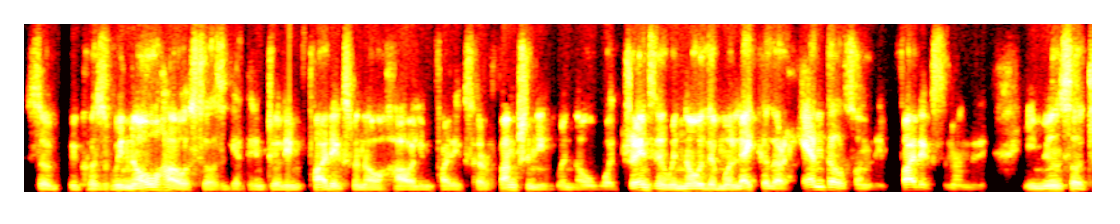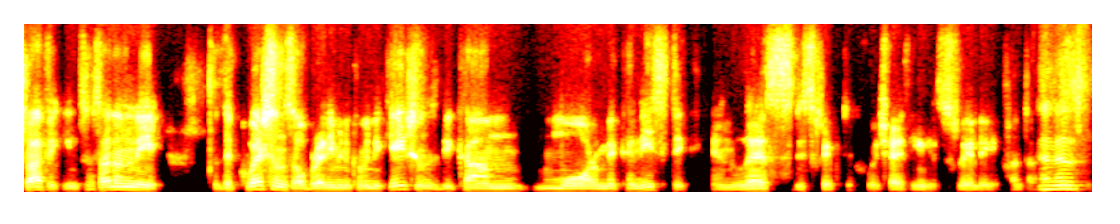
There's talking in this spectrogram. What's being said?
so because we know how cells get into lymphatics, we know how lymphatics are functioning, we know what drains and we know the molecular handles on lymphatics and on the immune cell trafficking. So suddenly the questions of brain immune communications become more mechanistic and less descriptive, which I think is really fantastic. And as,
